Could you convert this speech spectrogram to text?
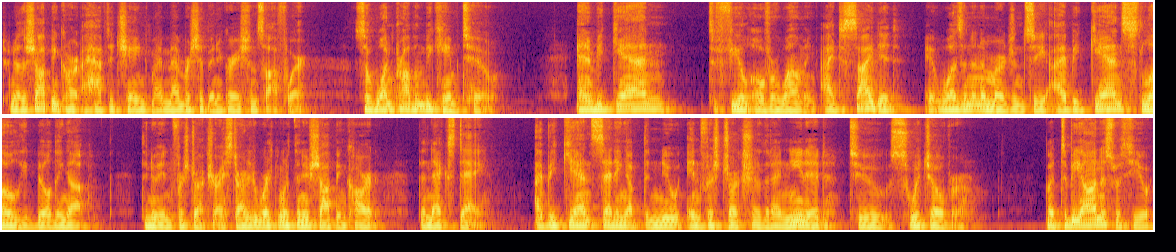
to another shopping cart, I have to change my membership integration software. So one problem became two. And it began to feel overwhelming. I decided it wasn't an emergency. I began slowly building up the new infrastructure. I started working with the new shopping cart the next day. I began setting up the new infrastructure that I needed to switch over. But to be honest with you,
